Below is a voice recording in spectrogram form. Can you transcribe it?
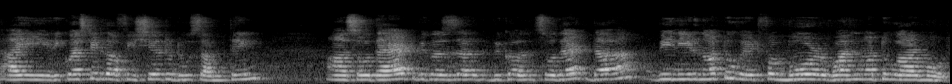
I requested the official to do something uh, so that because uh, because so that the we need not to wait for more one or two hour more.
